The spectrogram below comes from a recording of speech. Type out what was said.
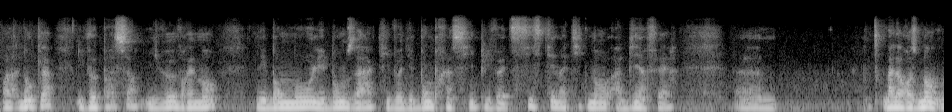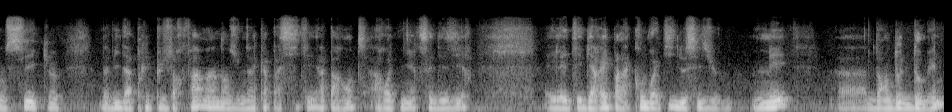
Voilà, donc là, il veut pas ça, il veut vraiment les bons mots, les bons actes, il veut des bons principes, il veut être systématiquement à bien faire. Euh, Malheureusement, on sait que David a pris plusieurs femmes hein, dans une incapacité apparente à retenir ses désirs. Et il a été garé par la convoitise de ses yeux. Mais dans d'autres domaines,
